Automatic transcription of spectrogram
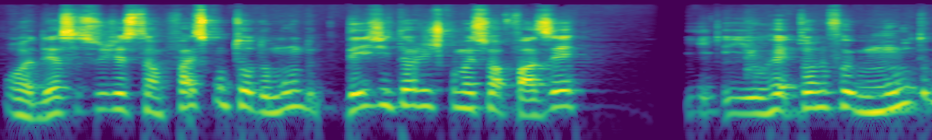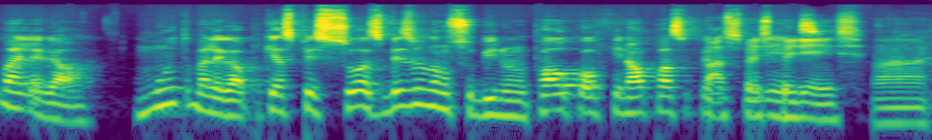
pô, deu essa sugestão, faz com todo mundo. Desde então a gente começou a fazer e, e o retorno foi muito mais legal. Muito mais legal, porque as pessoas, mesmo não subindo no palco, ao final passam pela Passa pela experiência. experiência. Ah,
